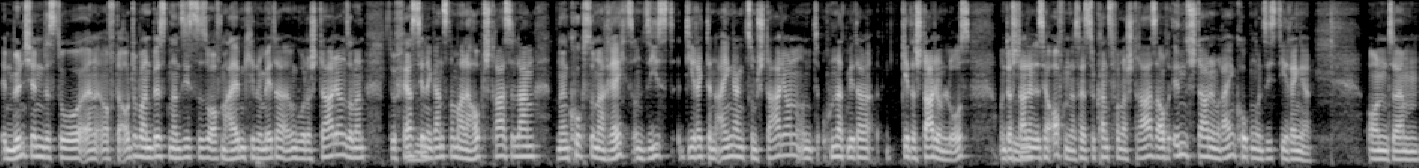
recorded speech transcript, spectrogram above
in München, dass du äh, auf der Autobahn bist und dann siehst du so auf einem halben Kilometer irgendwo das Stadion, sondern du fährst hier eine ganz normale Hauptstraße lang und dann guckst du nach rechts und siehst direkt den Eingang zum Stadion und 100 Meter geht das Stadion los. Und das Stadion ist ja offen, das heißt, du kannst von der Straße auch ins Stadion reingucken und siehst die Ränge. Und ähm,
